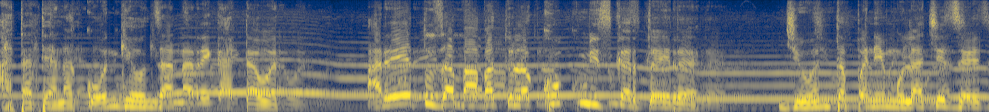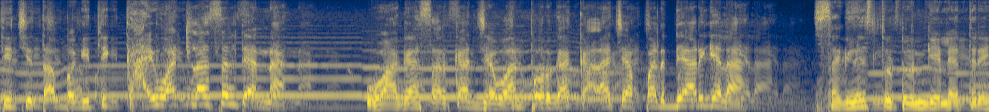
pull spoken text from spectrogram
आता त्यांना कोण घेऊन जाणार आहे घाटावर? अरे तुझा बाबा तुला खूप मिस करतोय र. जिवंतपणे मुलाची जळती चिता बघितली काय वाटलं असेल त्यांना? वाघासारखा जवान पोरगा काळाच्या पडद्याआड गेला. सगळेच तुटून गेलेत रे.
